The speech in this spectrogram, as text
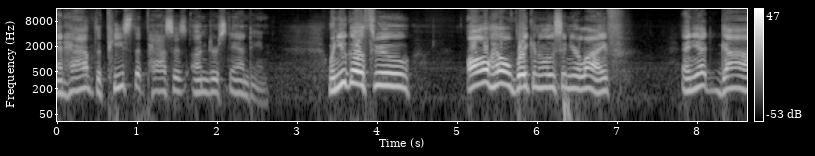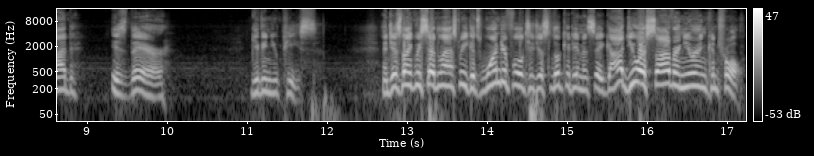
and have the peace that passes understanding. When you go through all hell breaking loose in your life, and yet God is there giving you peace. And just like we said last week, it's wonderful to just look at Him and say, God, you are sovereign, you're in control.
